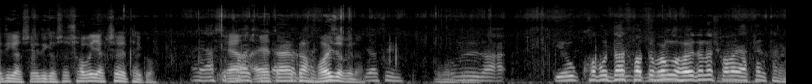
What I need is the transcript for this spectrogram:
এদিকে আসো এদিকে আসো সবাই একসাথে থাকো একা একা হয়ে যাবে না কেউ খবরদার ছত্রভঙ্গ হয়ে যায় না সবাই একসাথে থাকে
